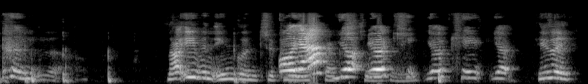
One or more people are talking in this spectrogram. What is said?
no. Not even England should. Oh yeah, respect you're to you're him. king. You're king. You're He's like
